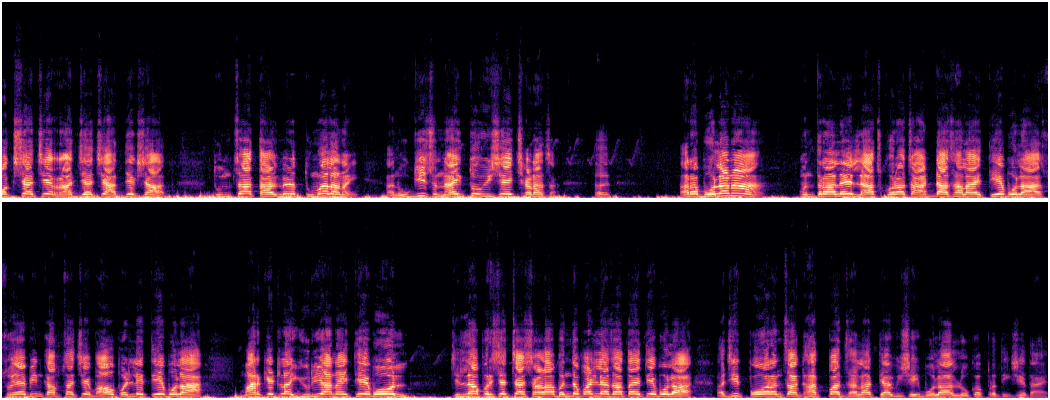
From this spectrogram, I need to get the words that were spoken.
पक्षाचे राज्याचे अध्यक्ष आहात. तुमचा ताळमेळ तुम्हाला नाही आणि उगीच नाही तो विषय छडाचा. अरे बोला ना. मंत्रालय लाचखोराचा अड्डा झालाय ते बोला. सोयाबीन कापसाचे भाव पडले ते बोला. मार्केटला युरिया नाही ते बोल. जिल्हा परिषदच्या शाळा बंद पाडल्या जात आहे ते बोला. अजित पवारांचा घातपात झाला त्याविषयी बोला. लोक प्रतीक्षेत आहे.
